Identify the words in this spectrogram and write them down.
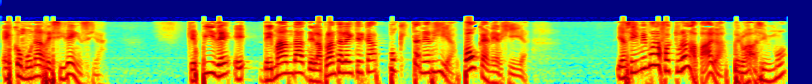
es como una residencia que pide eh, demanda de la planta eléctrica poquita energía, poca energía. Y así mismo la factura la paga, pero así mismo,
